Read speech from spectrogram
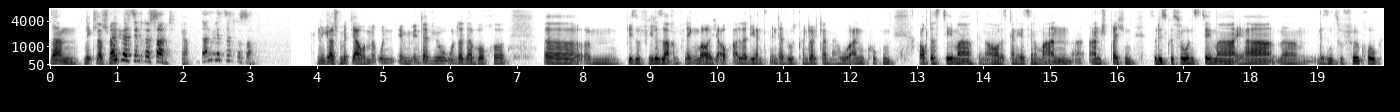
dann Niklas Schmidt. Dann wird es interessant. Ja. Dann wird es interessant. Niklas Schmidt ja auch im, im Interview unter der Woche äh, ähm, wie so viele Sachen verlinken wir euch auch alle. Die ganzen Interviews könnt ihr euch dann mal in Ruhe angucken. Auch das Thema, genau, das kann ich jetzt hier nochmal an, ansprechen. So Diskussionsthema, ja, ähm, wir sind zu Füllkrug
